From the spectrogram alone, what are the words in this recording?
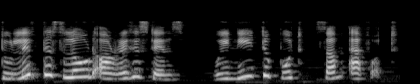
To lift this load or resistance, we need to put some effort.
